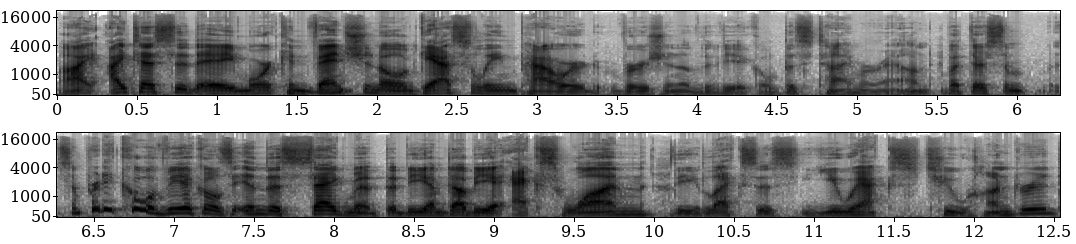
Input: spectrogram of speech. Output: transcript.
I, I tested a more conventional gasoline powered version of the vehicle this time around, but there's some, some pretty cool vehicles in this segment the BMW X1, the Lexus UX200.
